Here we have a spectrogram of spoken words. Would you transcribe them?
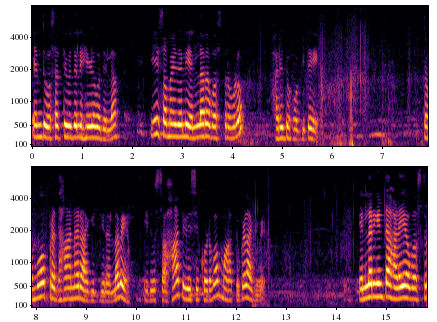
ಎಂದು ಸತ್ಯವಿದ್ದಲ್ಲಿ ಹೇಳುವುದಿಲ್ಲ. ಈ ಸಮಯದಲ್ಲಿ ಎಲ್ಲರ ವಸ್ತ್ರಗಳು ಹರಿದು ಹೋಗಿದೆ. ತಮೋ ಪ್ರಧಾನರಾಗಿದ್ದಿರಲ್ಲವೇ ಇದು ಸಹ ತಿಳಿಸಿಕೊಡುವ ಮಾತುಗಳಾಗಿವೆ. ಎಲ್ಲರಿಗಿಂತ ಹಳೆಯ ವಸ್ತ್ರ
